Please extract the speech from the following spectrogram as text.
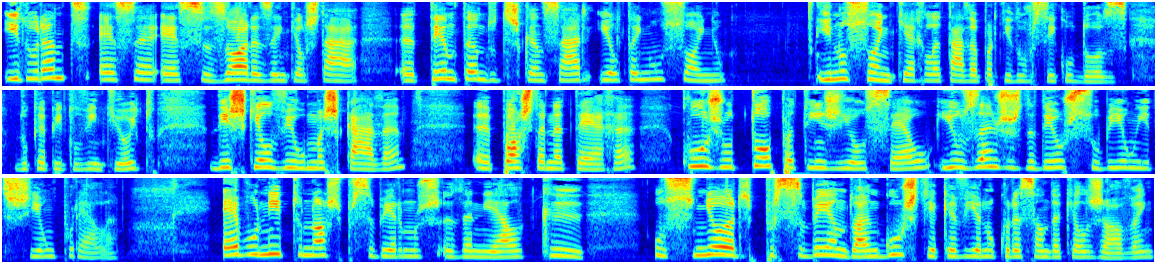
e durante essa, essas horas em que ele está uh, tentando descansar, ele tem um sonho e no sonho que é relatado a partir do versículo 12 do capítulo 28, diz que ele viu uma escada eh, posta na terra, cujo topo atingia o céu e os anjos de Deus subiam e desciam por ela. É bonito nós percebermos, Daniel, que o Senhor, percebendo a angústia que havia no coração daquele jovem,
